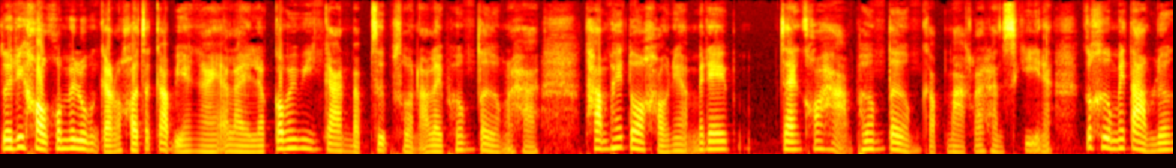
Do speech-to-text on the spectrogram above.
โดยที่เขาก็ไม่รู้เหมือนกันว่าเขาจะกลับยังไงอะไร แล้วก็ไม่มีการแบบสืบสวนอะไรเพิ่มเติมนะคะทำให้ตัวเขาเนี่ยไม่ได้ แจ้งข้อหาเพิ่มเติมกับมาร์คลาทันสกี้เนี่ยก็คือไม่ตามเรื่อง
